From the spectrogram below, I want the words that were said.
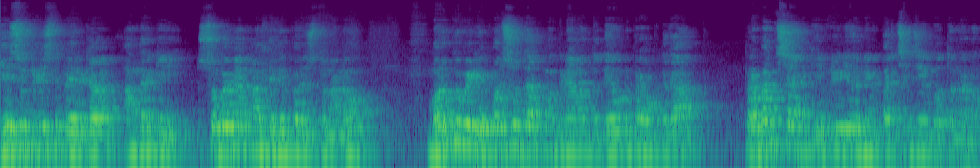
యేసుక్రీస్తు పేరిట అందరికీ శుభవేమనాలు తెలియపరుస్తున్నాను. మరొక వీడియో పరిశుద్ధాత్మ జ్ఞానంతో దేవుని ప్రవక్తగా ప్రపంచానికి వీడియో నేను పరిచయం చేయబోతున్నాను.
